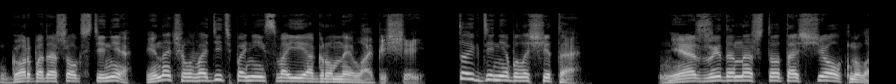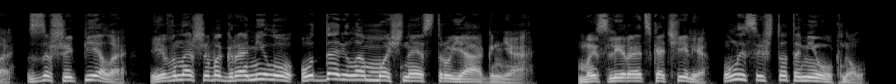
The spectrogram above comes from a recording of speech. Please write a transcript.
Гор подошел к стене и начал водить по ней своей огромной лапищей, той, где не было щита. Неожиданно что-то щелкнуло, зашипело, и в нашего громилу ударила мощная струя огня. Мы с Лирой отскочили, лысый что-то мяукнул.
